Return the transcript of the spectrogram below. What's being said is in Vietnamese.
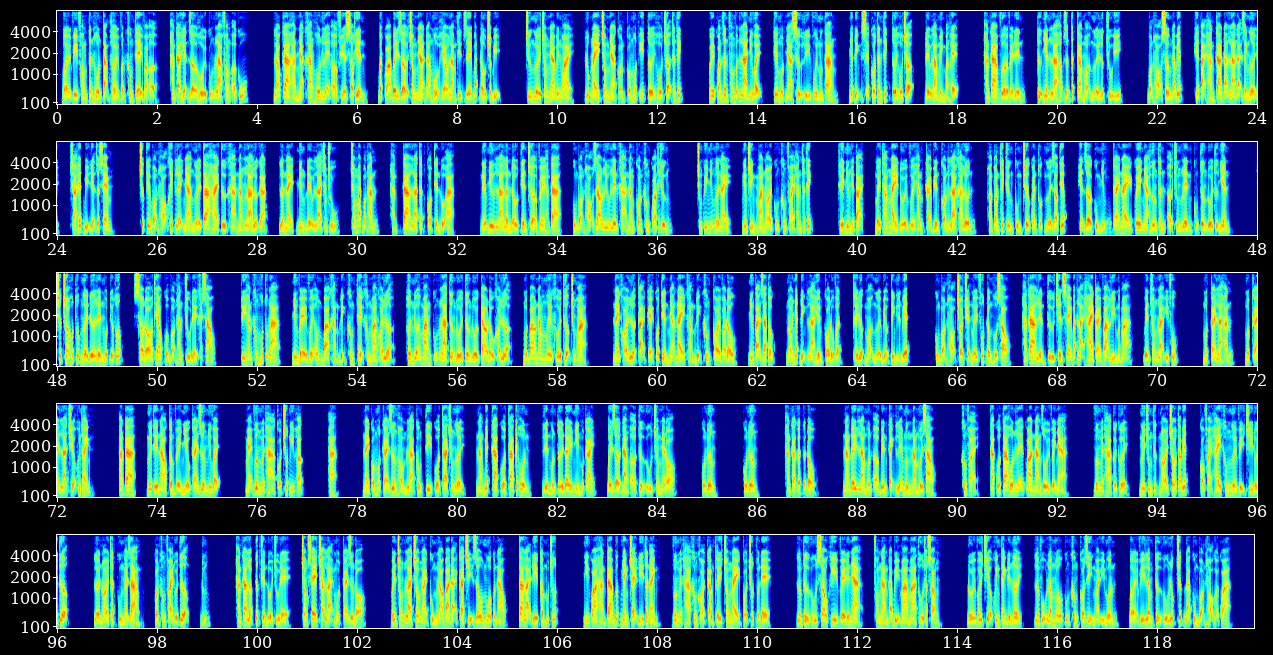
bởi vì phòng tân hôn tạm thời vẫn không thể vào ở, hàn ca hiện giờ hồi cũng là phòng ở cũ. Lão ca hàn nhạc khang hôn lễ ở phía sau thiên bất quá bây giờ trong nhà đã mổ heo làm thịt dê bắt đầu chuẩn bị. Trừ người trong nhà bên ngoài, lúc này trong nhà còn có một ít tới hỗ trợ thân thích. Quê quán dân phong vẫn là như vậy, kia một nhà xử lý vui mừng tang, nhất định sẽ có thân thích tới hỗ trợ, đều là mình bằng hệ. Hàn ca vừa về đến, tự nhiên là hấp dẫn tất cả mọi người lực chú ý. Bọn họ sớm đã biết, hiện tại hàn ca đã là đại danh người, chả hết bị điện giật xem. Trước kia bọn họ khích lệ nhà người ta hải tử khả năng là lừa gạt, lần này nhưng đều là chăm chú trong mắt bọn hắn, hàn ca là thật có tiền đồ a. Nếu như là lần đầu tiên trở về hàn ca, cùng bọn họ giao lưu lên khả năng còn không quá thích ứng. Trung quy những người này, nghiêm chỉnh mà nói cũng không phải hắn thân thích. Thế nhưng hiện tại, mấy tháng này đối với hắn cải biến còn là khá lớn, hoàn toàn thích ứng cùng chưa quen thuộc người giao tiếp, hiện giờ cùng những cái này quê nhà hương thân ở chung lên cũng tương đối tự nhiên. Trước cho hút thuốc người đưa lên một điếu thuốc, sau đó theo của bọn hắn chủ đề khách sáo. Tuy hắn không hút thuốc lá, nhưng về với ông bà khẳng định không thể không mang khói lửa, hơn nữa mang cũng là tương đối tương đối cao đầu khói lửa, một bao năm mươi khối thượng trung hoa này khói lửa tại kẻ có tiền nhãn này khẳng định không coi vào đâu nhưng tại gia tộc nó nhất định là hiếm có đồ vật thấy được mọi người biểu tình liền biết. Cùng bọn họ trò chuyện mấy phút đồng hồ sau hàng ca liền từ trên xe bắt lại hai cái vạ lì mật mã bên trong là y phục. Một cái là hắn một cái là triệu khuynh thành. An ca ngươi thế nào cầm về nhiều cái dương như vậy? Mẹ vương nguyệt hà có chút nghi hoặc. A à, này có một cái dương hòm là công ty của ta trong người nàng biết ca của ta kết hôn liền muốn tới đây nhìn một cái bây giờ đang ở tử u trong nhà đó. Cô nương cô nương. Hàn ca gật gật đầu nàng đây là muốn ở bên cạnh lễ mừng năm mới sao? Không phải, ca của ta hôn lễ qua nàng rồi về nhà. Vương nguyệt hà cười cười, ngươi trung thực nói cho ta biết, có phải hay không ngươi vị trí đối tượng? Lời nói thật cùng ngài giảng, còn không phải đối tượng, đúng. Hàn ca lập tức chuyển đổi chủ đề, trong xe trả lại một cái dương đó. Bên trong là cho ngài cùng lao ba đại ca chị dâu mua quần áo, ta lại đi cầm một chút. Nhìn qua hàn ca bước nhanh chạy đi thân ảnh, vương nguyệt hà không khỏi cảm thấy trong này có chút vấn đề. Lâm tử u sau khi về đến nhà, phòng nàng đã bị ma ma thu thập xong. Đối với triệu khinh thành đến nơi, lâm phụ lâm mẫu cũng không có gì ngoài ý muốn bởi vì lâm tử u lúc trước đã cùng bọn họ gọi qua.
